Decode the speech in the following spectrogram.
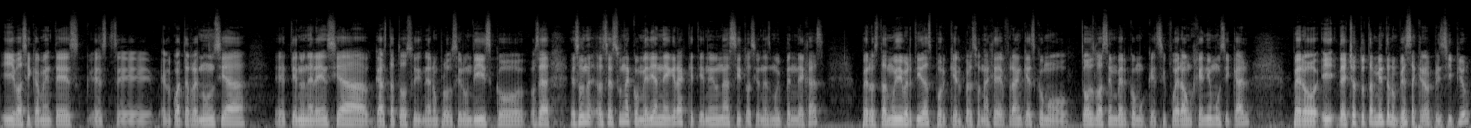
Y básicamente es, este, el cuate renuncia, eh, tiene una herencia, gasta todo su dinero en producir un disco. O sea, es una, o sea, es una comedia negra que tiene unas situaciones muy pendejas, pero están muy divertidas porque el personaje de Frank es como, todos lo hacen ver como que si fuera un genio musical, pero, y de hecho tú también te lo empiezas a creer al principio,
